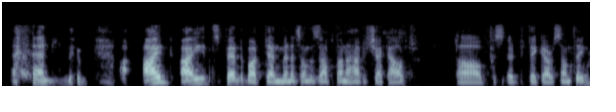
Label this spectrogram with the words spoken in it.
and I I spent about ten minutes on the Zapathon. I had to check out uh, for, uh, to take care of something,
